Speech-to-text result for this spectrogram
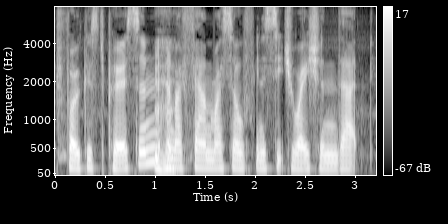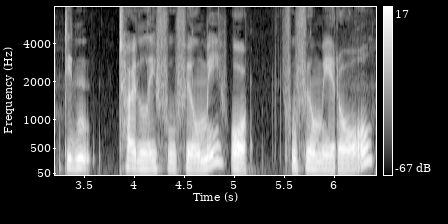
focused person, mm-hmm. and I found myself in a situation that didn't totally fulfill me or fulfill me at all,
